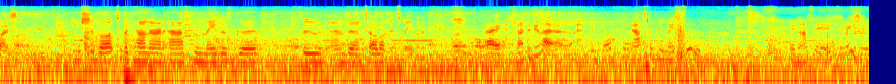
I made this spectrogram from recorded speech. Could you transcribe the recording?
request. You should go up to the counter and ask who made this good food and then tell them it's made there. I tried to do that. Ask them who made the food. And I said it's amazing.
